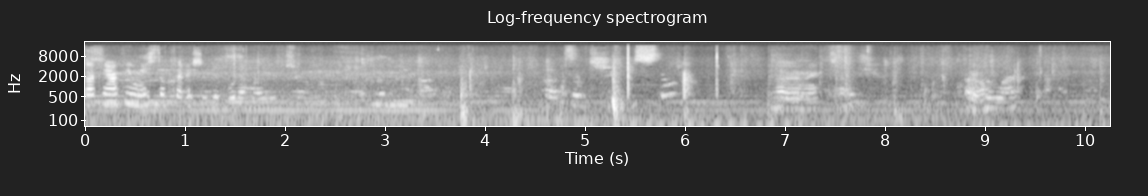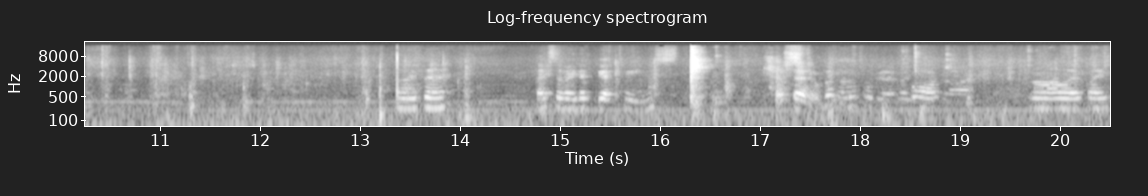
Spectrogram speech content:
Tak nějaký místo, který se ti bude hodit. Nevím, jak chceš. Jo. Dejte, tady se vejde pět míst. Šest. No ale tady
